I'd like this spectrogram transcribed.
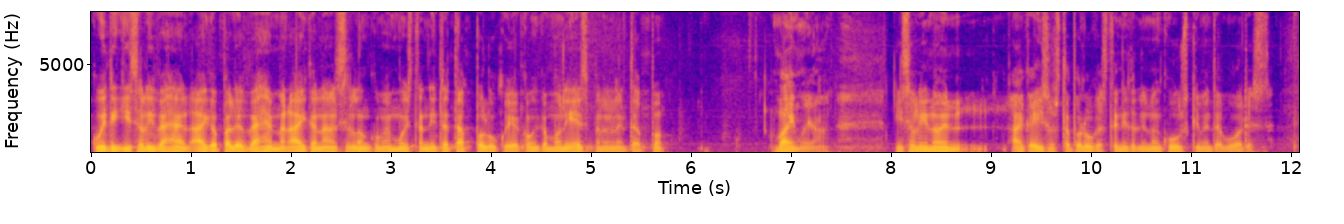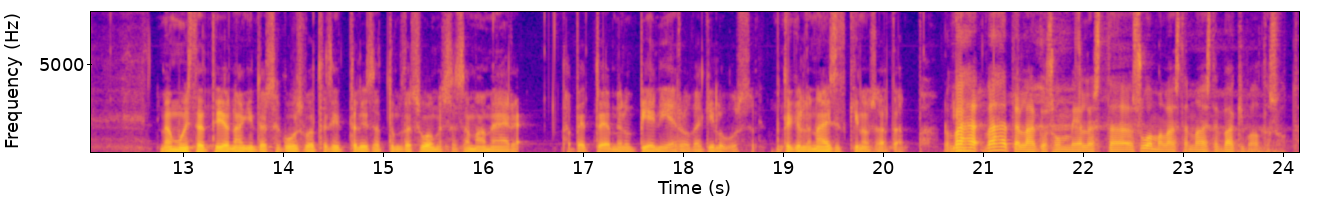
kuitenkin se oli vähän, aika paljon vähemmän aikanaan silloin, kun mä muistan niitä tappolukuja, kuinka moni espanjalainen tappo vaimojaan. Niin se oli noin aika isosta porukasta, niitä oli noin 60 vuodessa. Mä muistan, että jonakin tuossa kuusi vuotta sitten oli sattunut Suomessa sama määrä tapettuja. Meillä on pieni ero väkiluvussa, mutta kyllä naisetkin osaa tappaa. No vähä, vähätelläänkö sun mielestä suomalaisten naisten väkivaltaisuutta?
